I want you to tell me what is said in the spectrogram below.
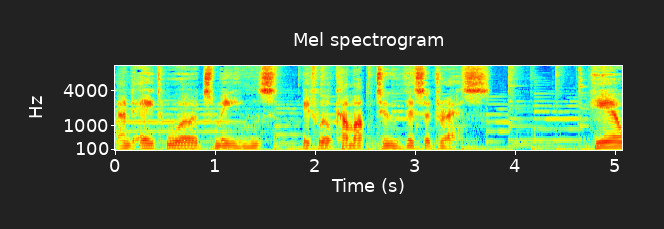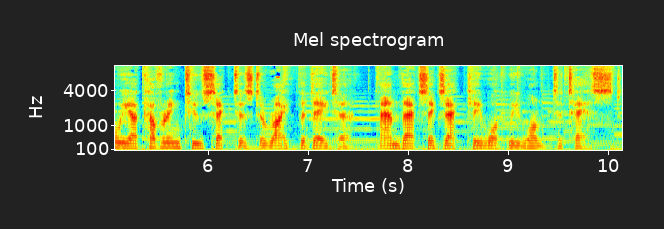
and 8 words means, it will come up to this address. Here we are covering two sectors to write the data, and that's exactly what we want to test.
